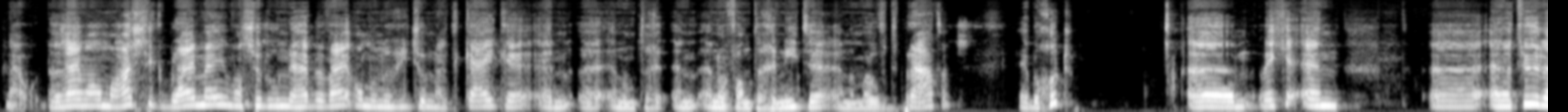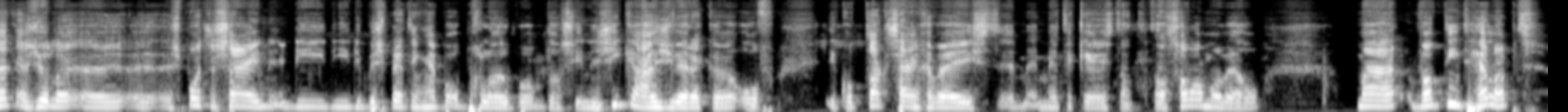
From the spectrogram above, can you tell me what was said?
Nou, daar zijn we allemaal hartstikke blij mee. Want zodoende hebben wij allemaal nog iets om naar te kijken. En, uh, en, om, te, en, en om van te genieten en om over te praten. Hebben goed. Uh, weet je, en uh, en natuurlijk, er zullen uh, sporters zijn die, die de besmetting hebben opgelopen omdat ze in een ziekenhuis werken of in contact zijn geweest met de kerst. Dat, dat zal allemaal wel. Maar wat niet helpt,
